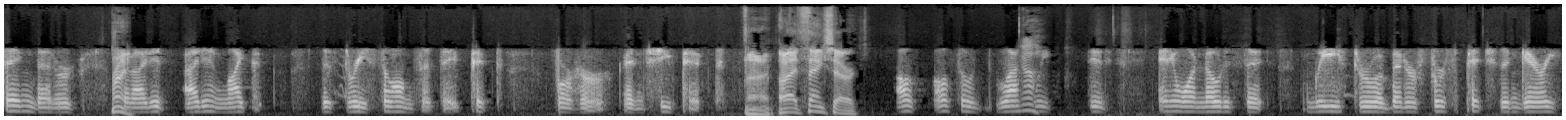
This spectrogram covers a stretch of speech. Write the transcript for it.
sang better, Right. but I didn't. I didn't like the three songs that they picked for her, and she picked. All right. All right, thanks, Eric. Also, last Yeah. week, did anyone notice that Lee threw a better first pitch than Gary?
